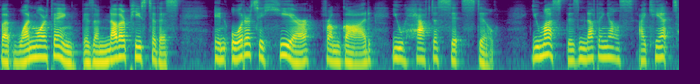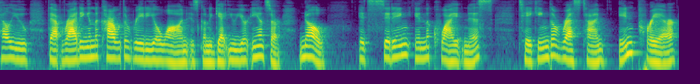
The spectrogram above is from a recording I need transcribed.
But one more thing there's another piece to this. In order to hear from God, you have to sit still. You must. There's nothing else. I can't tell you that riding in the car with the radio on is going to get you your answer. No, it's sitting in the quietness, taking the rest time in prayer,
